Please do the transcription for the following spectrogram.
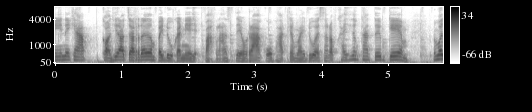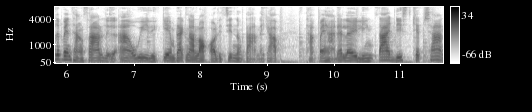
นี้นะครับ ก่อนที่เราจะเริ่มไปดูกันเนี่ยฝากร้าน s t e l l a Go p a s กันไว้ด้วยสำหรับใครที่ต้องการเติมเกม ไม่ว่าจะเป็นถังซานหรือ ROV หรือเกม Ragnarok Origin ต่างๆนะครับ ทักไปหาได้เลยลิงก์ใต้ description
